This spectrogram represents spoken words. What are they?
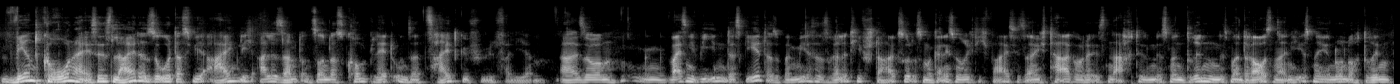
Während Corona ist es leider so, dass wir eigentlich allesamt und sonders komplett unser Zeitgefühl verlieren. Also, ich weiß nicht, wie Ihnen das geht. Also bei mir ist es relativ stark so, dass man gar nicht so richtig weiß, ist eigentlich Tag oder ist Nacht, ist man drin, ist man draußen, eigentlich ist man ja nur noch drin.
